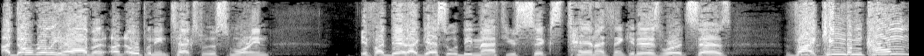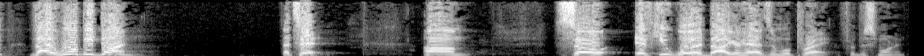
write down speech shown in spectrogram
I don't really have a, an opening text for this morning. If I did, I guess it would be Matthew 6:10, I think it is, where it says, Thy kingdom come, thy will be done. That's it. Um, so, if you would, bow your heads and we'll pray for this morning.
